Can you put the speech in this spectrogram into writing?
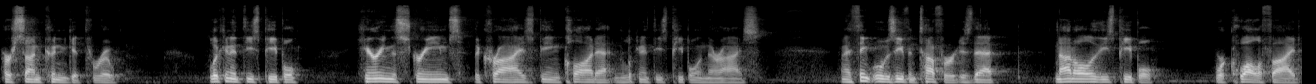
her son couldn't get through. Looking at these people, hearing the screams, the cries, being clawed at, and looking at these people in their eyes. And I think what was even tougher is that not all of these people were qualified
